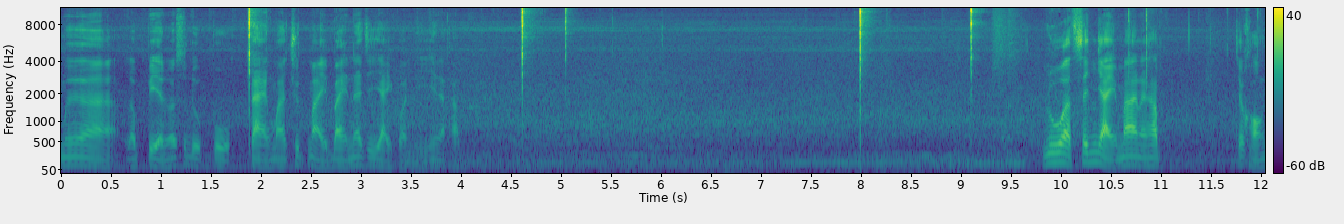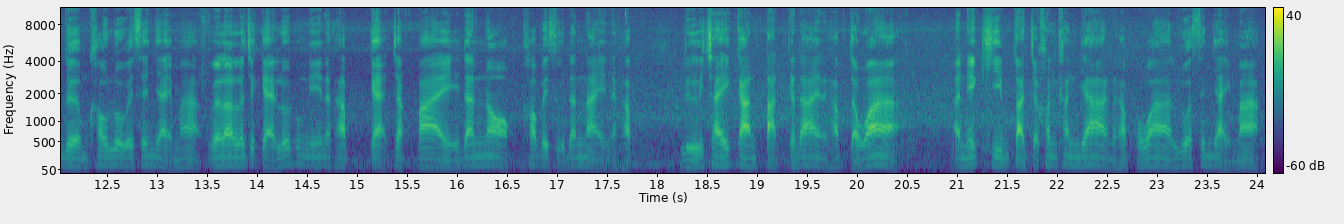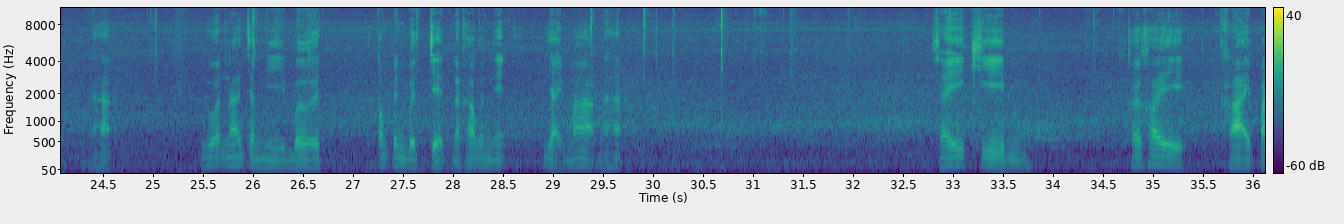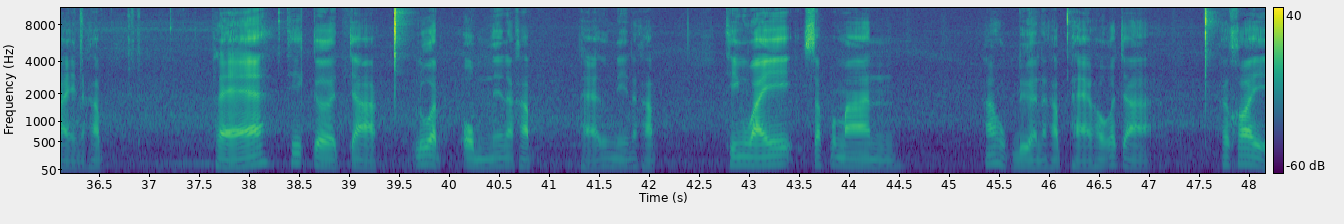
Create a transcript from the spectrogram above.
เมื่อเราเปลี่ยนวัสดุปลูกแต่งมาชุดใหม่ใบน่าจะใหญ่กว่านี้นะครับ ลวดเส้นใหญ่มากนะครับ เจ้าของเดิมเข้าลวดไว้เส้นใหญ่มาก เวลาเราจะแกะลวดพวกนี้นะครับ แกะจากปลายด้านนอกเข้าไปสู่ด้านในนะครับ หรือใช้การตัดก็ได้นะครับ แต่ว่าอันนี้ครีมตัดจะค่อนข้างยากนะครับ เพราะว่าลวดเส้นใหญ่มากนะฮะ ลวดน่าจะมีเบอร์ต้องเป็นเบอร์เจ็ดนะครับวันนี้ใหญ่มากนะฮะ ใช้ครีมค่อยๆคลายไปนะครับ แผลที่เกิดจากลวดอมเนี่ยนะครับ ลตรงนี้นะครับ ทิ้งไว้สักประมาณ 5-6 เดือนนะครับ แผลเขาก็จะค่อย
